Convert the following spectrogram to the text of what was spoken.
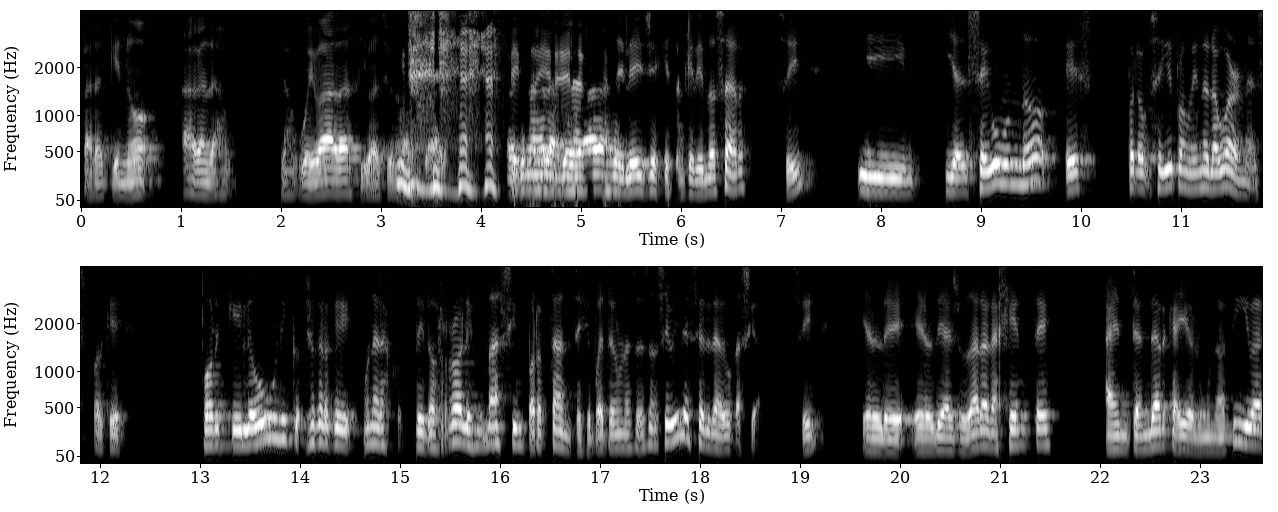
Para que no hagan las, las huevadas, iba a decir una sí, las huevadas de leyes que están queriendo hacer, ¿sí? Y, y el segundo es seguir promoviendo la awareness, porque porque lo único, yo creo que uno de los roles más importantes que puede tener una asociación civil es el de la educación, ¿sí? El de, el de ayudar a la gente a entender que hay alguna alternativa,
